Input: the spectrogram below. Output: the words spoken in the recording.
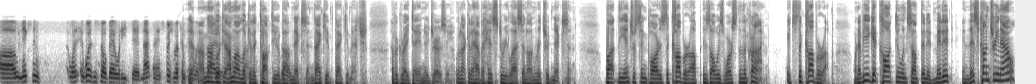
Uh, Nixon, it wasn't so bad what he did, not especially when compared Yeah, with I'm not Snyder. looking. I'm not looking to talk to you about Nixon. Thank you, thank you, Mitch. Have a great day in New Jersey. We're not going to have a history lesson on Richard Nixon, but the interesting part is the cover up is always worse than the crime. It's the cover up. Whenever you get caught doing something, admit it. In this country now,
